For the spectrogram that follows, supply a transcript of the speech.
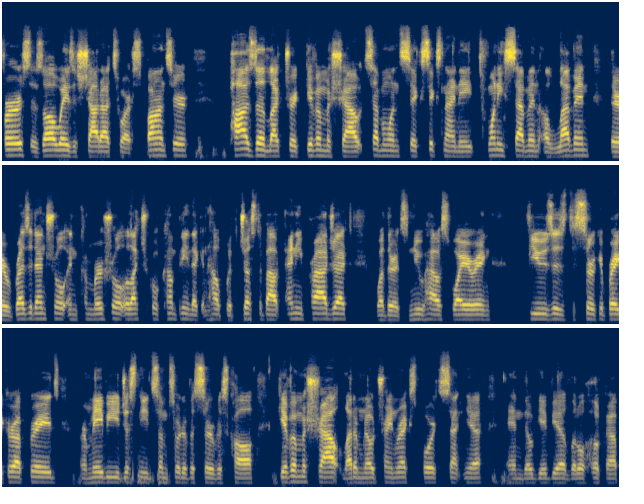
first, as always, a shout out to our sponsor, Pazda Electric. Give them a shout, 716 698 2711. They're a residential and commercial electrical company that can help with just about any project, whether it's new house wiring, fuses to circuit breaker upgrades, or maybe you just need some sort of a service call, give them a shout. Let them know Trainwreck Sports sent you, and they'll give you a little hookup.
